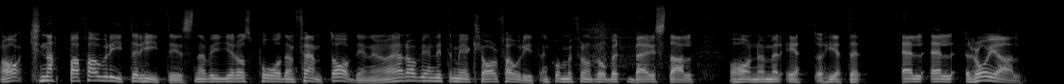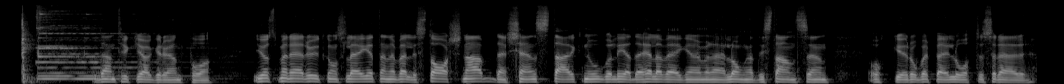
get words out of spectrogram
ja, knappa favoriter hittills. När vi ger oss på den femte avdelningen. Och här har vi en lite mer klar favorit. Den kommer från Robert Bergstall och har nummer ett och heter LL Royal. Och den trycker jag grönt på. Just med det här utgångsläget, den är väldigt startsnabb. Den känns stark nog att leda hela vägen över den här långa distansen. Och Robert Berg låter sådär,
